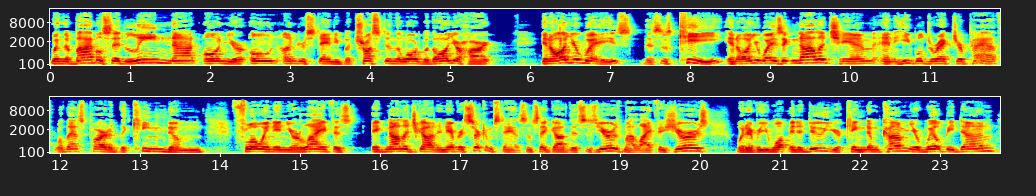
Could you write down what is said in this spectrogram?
When the Bible said, lean not on your own understanding, but trust in the Lord with all your heart in all your ways, this is key, in all your ways acknowledge him and he will direct your path. Well, that's part of the kingdom flowing in your life is acknowledge God in every circumstance and say, God, this is yours. My life is yours. Whatever you want me to do, your kingdom come, your will be done.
